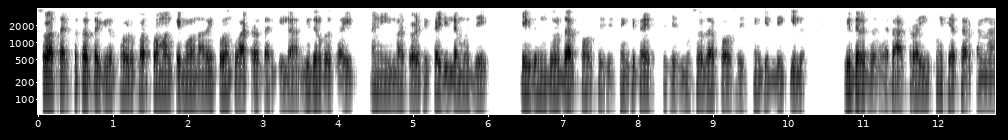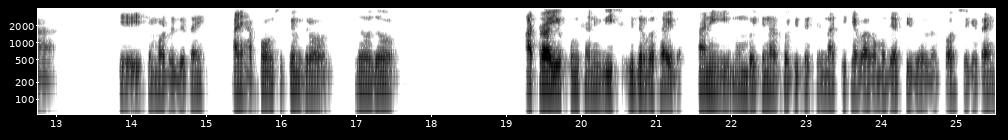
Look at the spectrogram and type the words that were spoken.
सोळा तारीख सतरा तारखेला थोडंफार प्रमाण कमी होणार आहे परंतु अठरा तारखेला विदर्भ साईड आणि मराठवाड्यातील काही जिल्ह्यांमध्ये एकदम जोरदार पावसाचे संकेत आहेत. तसेच मुसळधार पावसाचे संकेत देखील विदर्भ अठरा एकोणीस या तारखांना ते मॉडेल देत आहे. आणि हा पाऊस मित्र जवळजवळ अठरा एकोणीस आणि वीस विदर्भ साईड आणि मुंबई किनारपट्टी तसेच नाशिक या भागामध्ये अति जोरदार पाऊस शक्यता आहे.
